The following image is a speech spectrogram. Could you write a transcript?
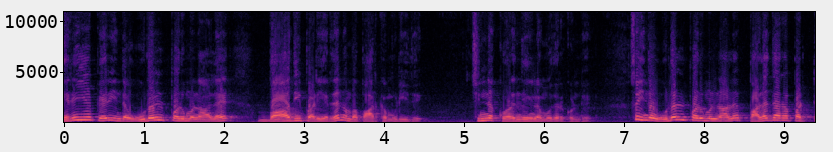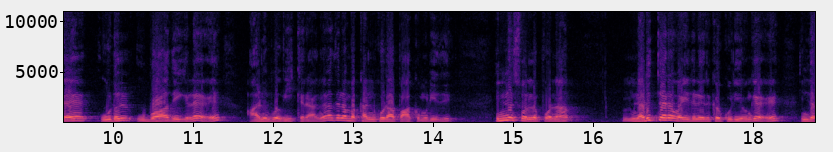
நிறைய பேர் இந்த உடல் பருமனால் பாதிப்படைகிறத நம்ம பார்க்க முடியுது. சின்ன குழந்தைங்களை முதற்கொண்டு. ஸோ இந்த உடல் பருமனால் பலதரப்பட்ட உடல் உபாதைகளை அனுபவிக்கிறாங்க. அதை நம்ம கண்கூடாக பார்க்க முடியுது. இன்னும் சொல்லப்போனால் நடுத்தர வயதில் இருக்கக்கூடியவங்க இந்த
